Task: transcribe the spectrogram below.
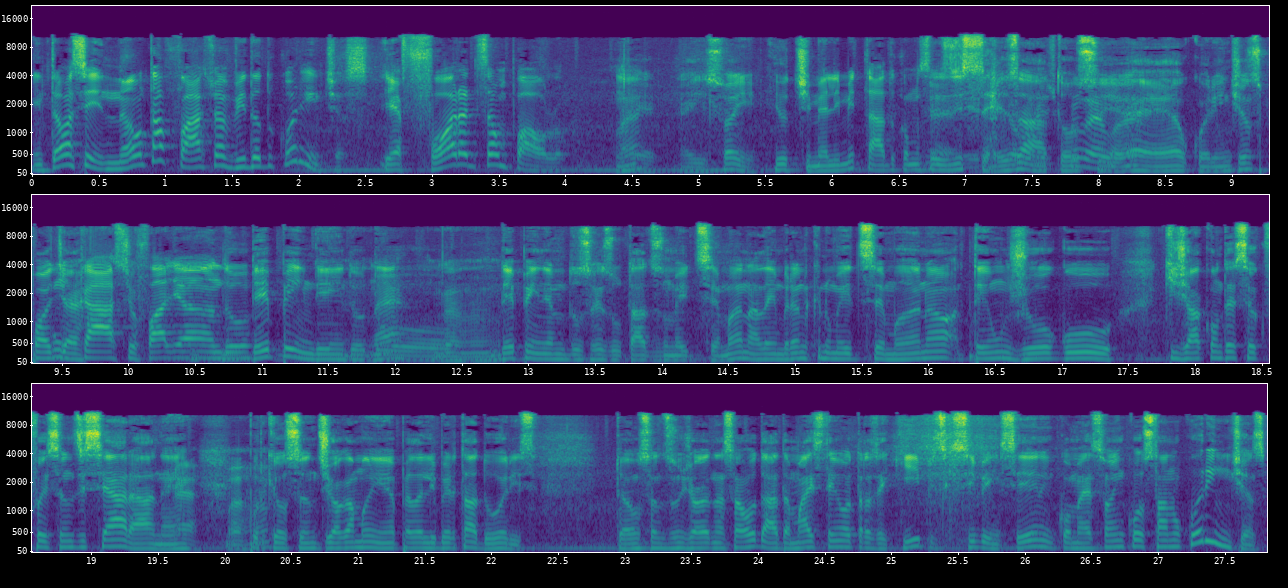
Então, assim, não tá fácil a vida do Corinthians. E é fora de São Paulo, né? É, é isso aí. E o time é limitado, como vocês disseram. Exato. Ou problema, seja, é, o Corinthians pode. O Cássio falhando. Dependendo do, Né? dependendo dos resultados no meio de semana, lembrando que no meio de semana tem um jogo que já aconteceu que foi Santos e Ceará, né? É. Porque o Santos joga amanhã pela Libertadores. Então o Santos não joga nessa rodada. Mas tem outras equipes que, se vencerem, começam a encostar no Corinthians.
